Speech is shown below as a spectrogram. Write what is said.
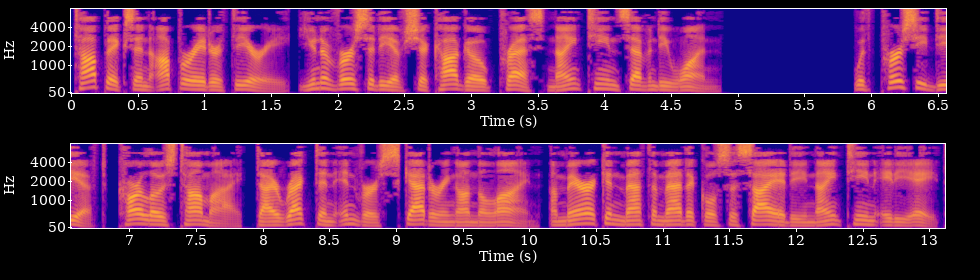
Topics in Operator Theory, University of Chicago Press 1971 with Percy Deift, Carlos Tomei, Direct and Inverse Scattering on the Line, American Mathematical Society 1988.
